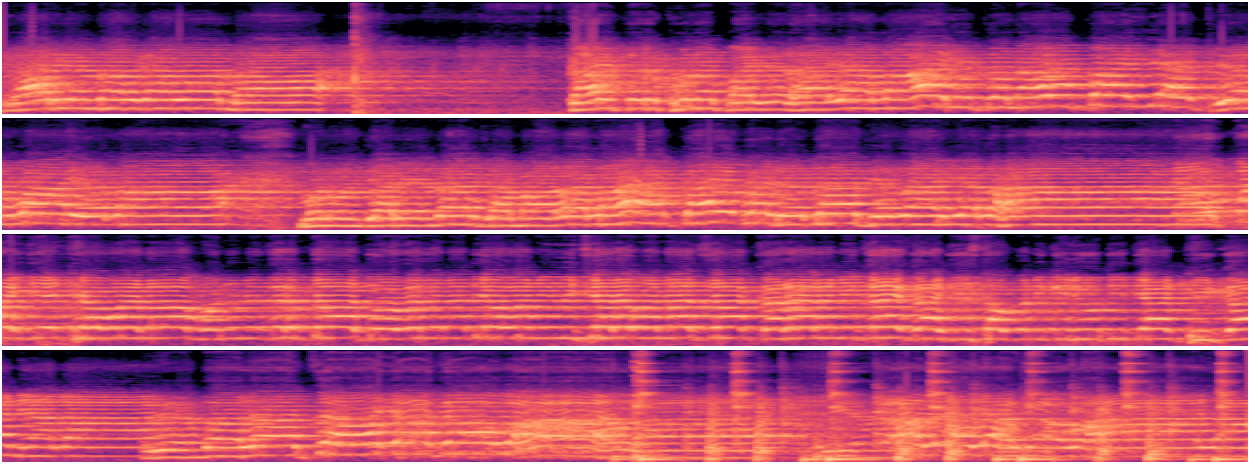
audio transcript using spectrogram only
ह्या येणार गावाला काय तर खुण पाहिजे राहायला इथं नाव पाहिजे ठेवायला. म्हणून रेंदा जमाला काय घडलं नाव जगायला पाहिजे ठेवायला म्हणून करता दोघं जण देवाने विचार मनाचा करायला आणि काय गादी स्थापन केली होती त्या ठिकाणी आला रेंदाळ्याचा या गावाला गावाला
